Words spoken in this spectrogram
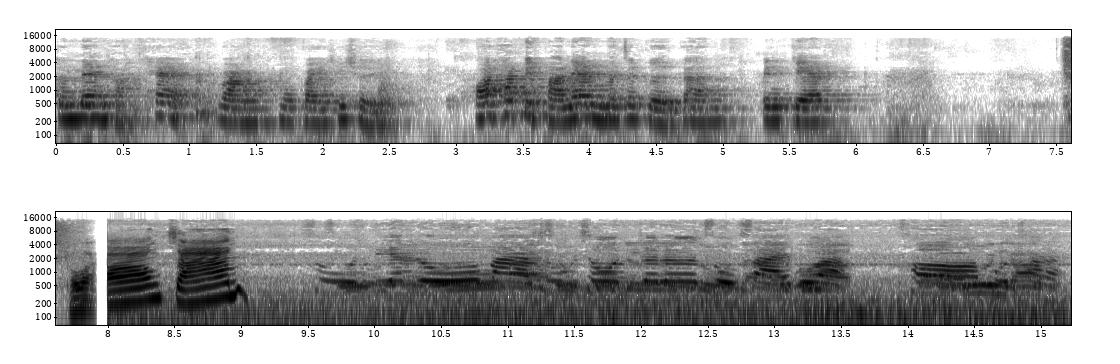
จนแน่นค่ะ แค่วางลงไปเฉยๆ เพราะถ้าปิดฝาแน่นมันจะเกิดการเป็นแก๊สเพราะว่าสองสามศูนย์เรียนรู้ป่าชุมชนเจริญสุข สายบัว ขอบคุณค่ะ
